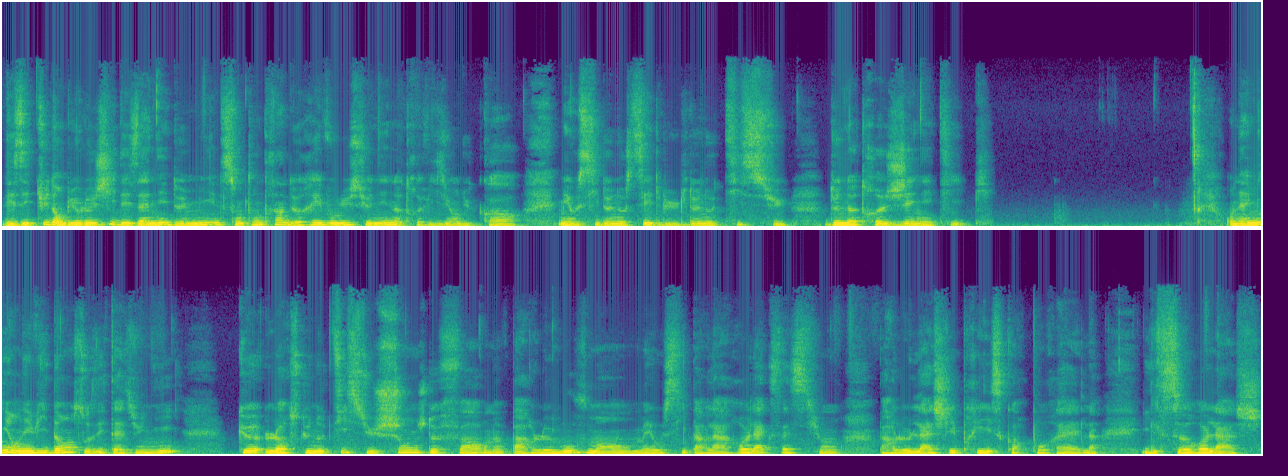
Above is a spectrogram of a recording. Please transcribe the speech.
Les études en biologie des années 2000 sont en train de révolutionner notre vision du corps, mais aussi de nos cellules, de nos tissus, de notre génétique. On a mis en évidence aux États-Unis que lorsque nos tissus changent de forme par le mouvement, mais aussi par la relaxation, par le lâcher-prise corporel, ils se relâchent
